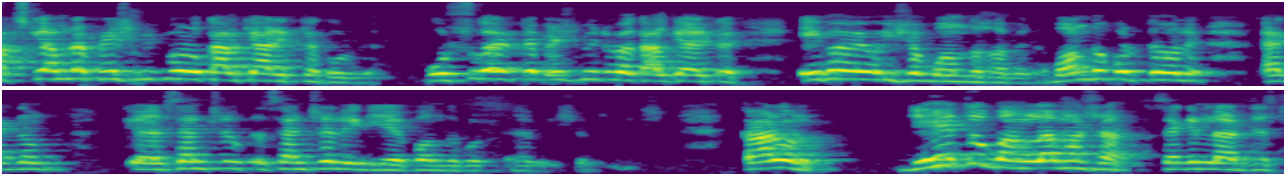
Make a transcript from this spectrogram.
আজকে আমরা প্রেস মিট করব, কালকে আরেকটা করবে। পরশু আরেকটা প্রেস মিট হবে কালকে আরেকটা এইভাবে এইসব বন্ধ হবে না। বন্ধ করতে হলে একদম সেন্ট্রাল সেন্ট্রালে গিয়ে বন্ধ করতে হবে এইসব জিনিস। কারণ যেহেতু বাংলা ভাষা সেকেন্ড লার্জেস্ট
